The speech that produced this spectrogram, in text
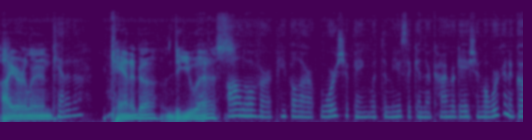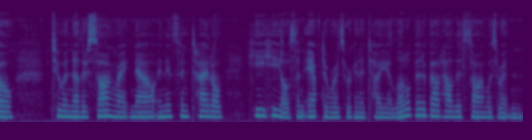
Ireland, Canada? Canada, the U.S. all over people are worshiping with the music in their congregation well we're going to go to another song right now and it's entitled he heals and afterwards we're going to tell you a little bit about how this song was written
